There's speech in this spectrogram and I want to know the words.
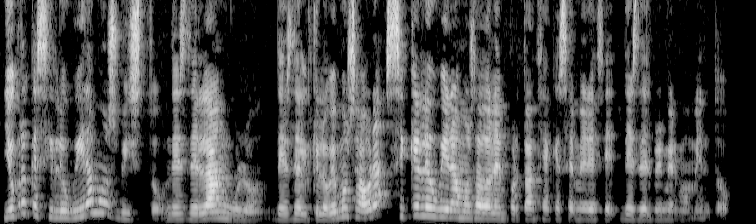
Yo creo que si lo hubiéramos visto desde el ángulo, desde el que lo vemos ahora, sí que le hubiéramos dado la importancia que se merece desde el primer momento.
